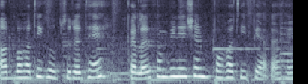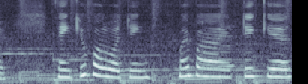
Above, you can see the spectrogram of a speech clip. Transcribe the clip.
और बहुत ही खूबसूरत है। कलर कॉम्बिनेशन बहुत ही प्यारा है। Thank you for watching bye bye take care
